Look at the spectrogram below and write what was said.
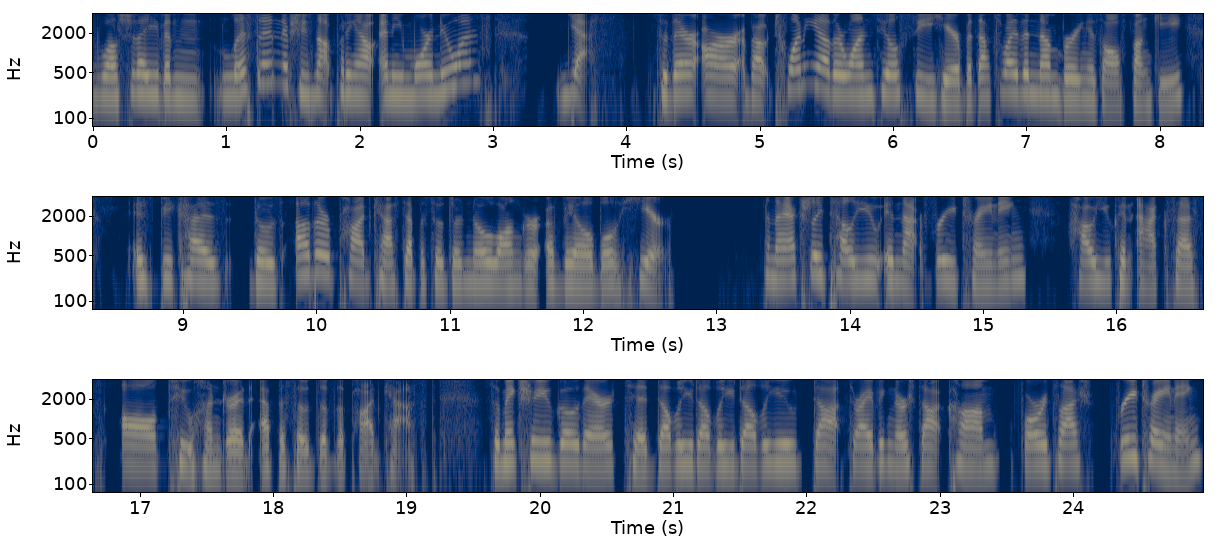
well, should I even listen if she's not putting out any more new ones? Yes. So there are about 20 other ones you'll see here, but that's why the numbering is all funky is because those other podcast episodes are no longer available here. And I actually tell you in that free training how you can access all 200 episodes of the podcast. So make sure you go there to www.thrivingnurse.com forward slash free training.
